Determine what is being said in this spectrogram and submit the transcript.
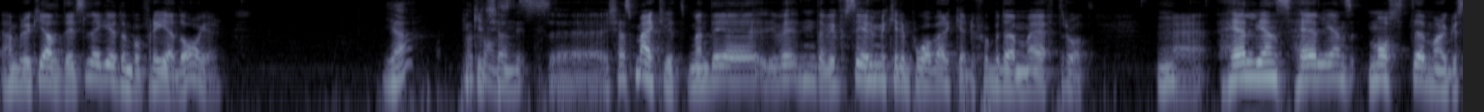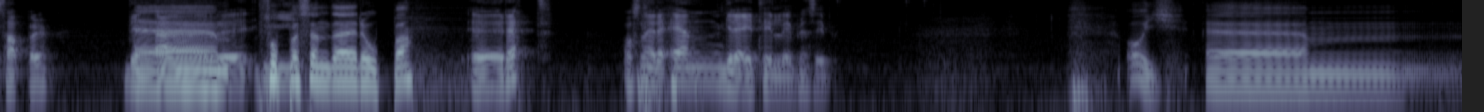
Han brukar ju alltid lägga ut den på fredagar. Ja, vad Vilket konstigt. känns, eh, känns märkligt, men det, jag vet inte, vi får se hur mycket det påverkar. Du får bedöma efteråt. Mm. Eh, helgens, helgens måste Marcus Tapper. Det är Ehm, eh, i, Fotbollssöndag Europa. eh, rätt. Och sen är det en grej till i princip. Oj. Ehm,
